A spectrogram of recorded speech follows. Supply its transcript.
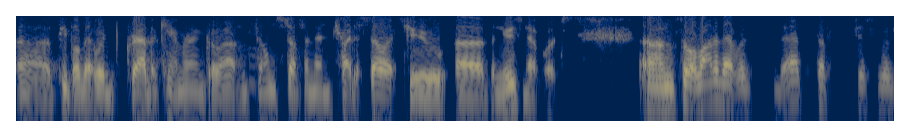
uh, people that would grab a camera and go out and film stuff and then try to sell it to uh, the news networks. Um, so a lot of that was that stuff just was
